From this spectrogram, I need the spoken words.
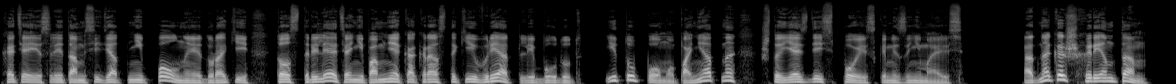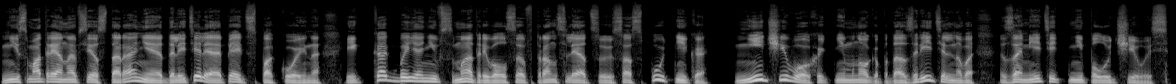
Хотя если там сидят не полные дураки, то стрелять они по мне как раз-таки вряд ли будут и тупому понятно, что я здесь поисками занимаюсь. Однако ж хрен там. Несмотря на все старания, долетели опять спокойно, и как бы я ни всматривался в трансляцию со спутника, ничего хоть немного подозрительного заметить не получилось.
